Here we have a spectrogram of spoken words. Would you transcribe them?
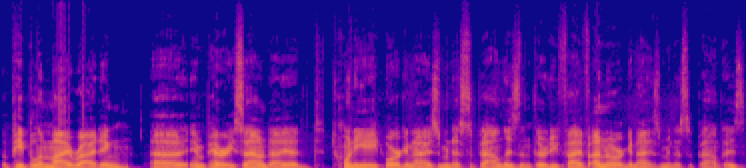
The people in my riding uh, in Parry Sound, I had 28 organized municipalities and 35 unorganized municipalities.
